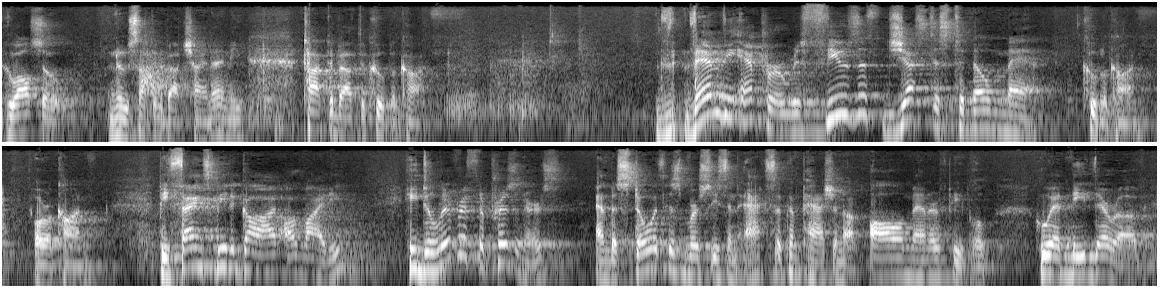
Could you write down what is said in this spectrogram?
who also knew something about China, and he talked about the Kublai Khan. Then the emperor refuseth justice to no man, Kublai Khan, or a Khan. Be thanks be to God Almighty. He delivereth the prisoners and bestoweth his mercies and acts of compassion on all manner of people who had need thereof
